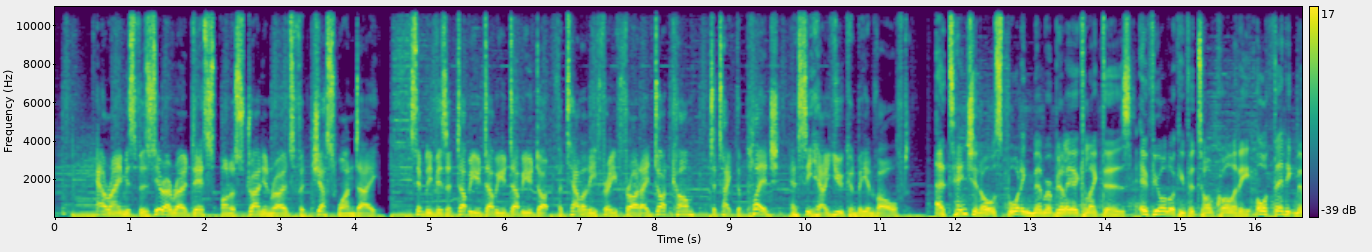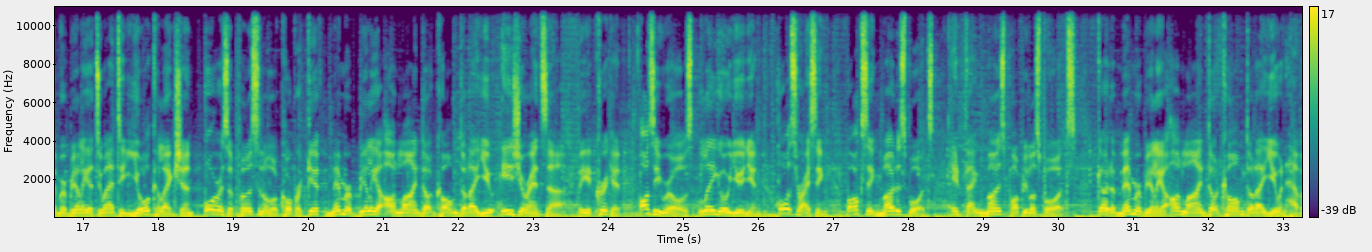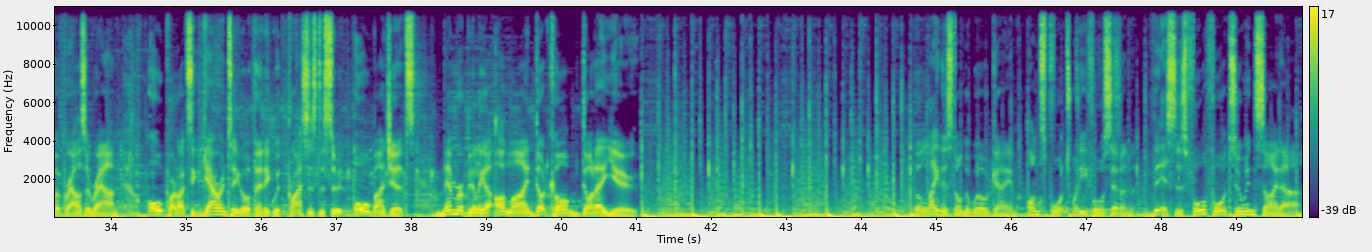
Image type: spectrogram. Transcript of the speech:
Our aim is for zero road deaths on Australian roads for just one day. Simply visit www.fatalityfreefriday.com to take the pledge and see how you can be involved. Attention all sporting memorabilia collectors. If you're looking for top quality, authentic memorabilia to add to your collection or as a personal or corporate gift, memorabiliaonline.com.au is your answer. Be it cricket, Aussie rules, league or union, horse racing, boxing, motorsports, in fact, most popular sports. Go to memorabiliaonline.com.au and have a browse around. All products are guaranteed authentic with prices to suit all budgets. memorabiliaonline.com.au. The latest on the world game on Sport 24 7. This is 442 Insider.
